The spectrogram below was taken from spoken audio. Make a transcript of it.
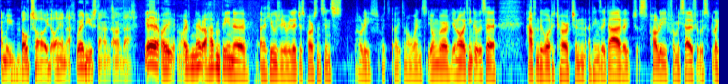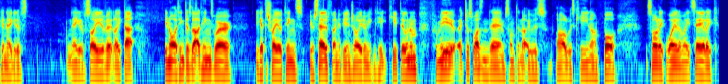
and we Mhm. both saw eye to eye on that. Where do you stand on that? Yeah, I I've never I haven't been a, a hugely religious person since probably I, I don't know when younger. You know, I think it was uh, having to go to church and, and things like that. I just probably for myself it was like a negative side of it like that. You know, I think there's a lot of things where you get to try out things yourself, and if you enjoy them, you can ke- keep doing them. For me, it just wasn't um, something that I was always keen on, but so like while I might say like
